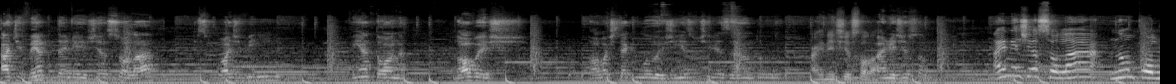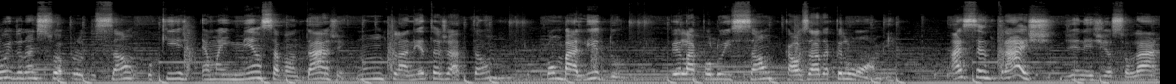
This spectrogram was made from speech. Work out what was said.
advento da energia solar, isso pode vir, vir à tona. Novas, novas tecnologias utilizando a energia solar. A energia solar. A energia solar não polui durante sua produção, o que é uma imensa vantagem num planeta já tão combalido pela poluição causada pelo homem. As centrais de energia solar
